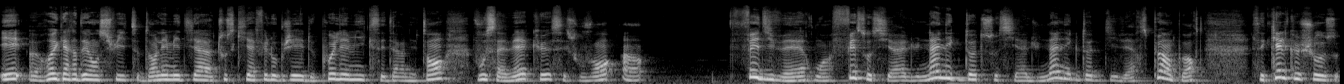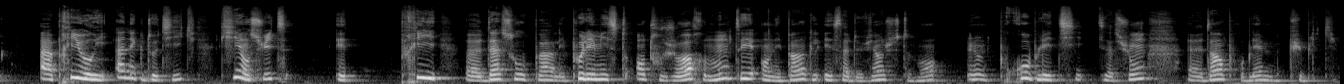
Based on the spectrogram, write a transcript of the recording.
et euh, regarder ensuite dans les médias tout ce qui a fait l'objet de polémiques ces derniers temps. Vous savez que c'est souvent un fait divers ou un fait social, une anecdote sociale, une anecdote diverse, peu importe. C'est quelque chose a priori anecdotique qui ensuite est pris euh, d'assaut par les polémistes en tout genre, monté en épingle et ça devient justement une problématisation euh, d'un problème public.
